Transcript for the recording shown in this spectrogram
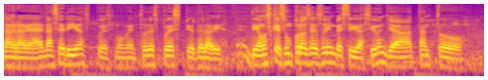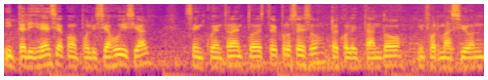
la gravedad de las heridas, pues momentos después pierde la vida. Digamos que es un proceso de investigación, ya tanto inteligencia como policía judicial se encuentra en todo este proceso recolectando información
